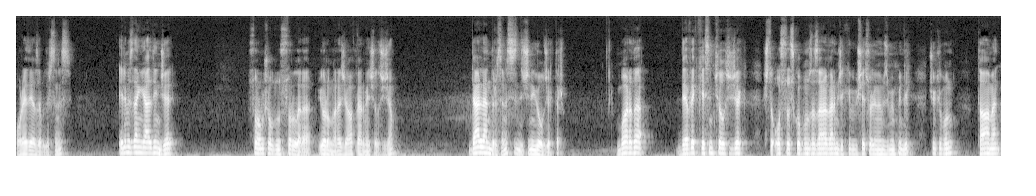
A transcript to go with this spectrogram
Oraya da yazabilirsiniz. Elimizden geldiğince sormuş olduğunuz sorulara, yorumlara cevap vermeye çalışacağım. Değerlendirirseniz sizin için iyi olacaktır. Bu arada devre kesin çalışacak, işte osiloskopunuza zarar vermeyecek gibi bir şey söylememiz mümkün değil. Çünkü bunun tamamen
